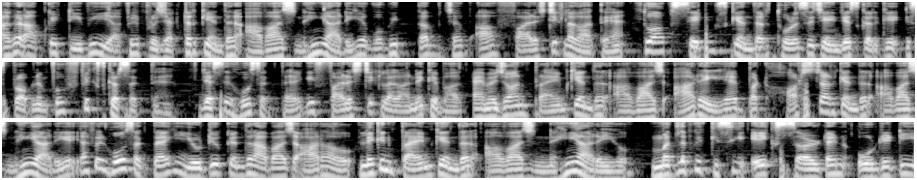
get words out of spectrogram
अगर आपके टीवी या फिर प्रोजेक्टर के अंदर आवाज़ नहीं आ रही है, वो भी तब जब आप फायर स्टिक लगाते हैं तो आप सेटिंग्स के अंदर थोड़े से चेंजेस करके इस प्रॉब्लम को फिक्स कर सकते हैं। जैसे हो सकता है कि फायर स्टिक लगाने के बाद अमेजॉन प्राइम के अंदर आवाज़ आ रही है बट हॉटस्टार के अंदर आवाज़ नहीं आ रही है, या फिर हो सकता है कि यूट्यूब के अंदर आवाज़ आ रहा हो, लेकिन प्राइम के अंदर आवाज़ नहीं आ रही हो। मतलब कि किसी एक सर्टन ओडीटी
